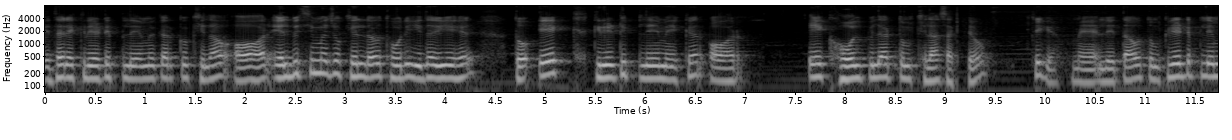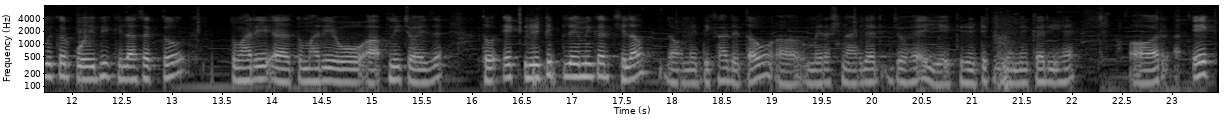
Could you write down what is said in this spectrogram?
इधर एक क्रिएटिव प्ले मेकर को खिलाओ और एल बी सी में जो खेल रहे हो, थोड़ी इधर ये है। तो एक क्रिएटिव प्ले मेकर और एक होल प्लेयर तुम खिला सकते हो। ठीक है, मैं लेता हूँ। तुम क्रिएटिव प्ले मेकर कोई भी खिला सकते हो। तुम्हारी तुम्हारी वो अपनी चॉइस है। तो एक क्रिएटिव प्ले मेकर खिलाओ मैं दिखा देता हूँ। मेरा स्नाइडर जो है, ये क्रिएटिव प्ले मेकर ही है। और एक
